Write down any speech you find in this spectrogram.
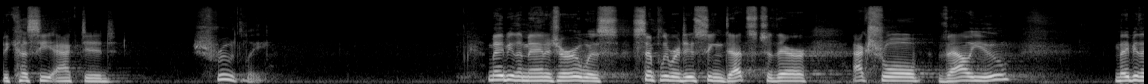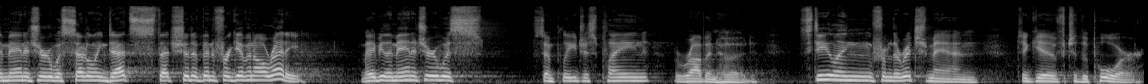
because he acted shrewdly. Maybe the manager was simply reducing debts to their actual value. Maybe the manager was settling debts that should have been forgiven already. Maybe the manager was simply just plain Robin Hood, stealing from the rich man to give to the poor.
